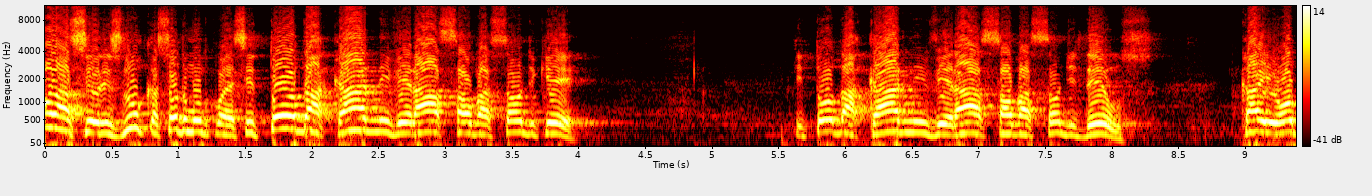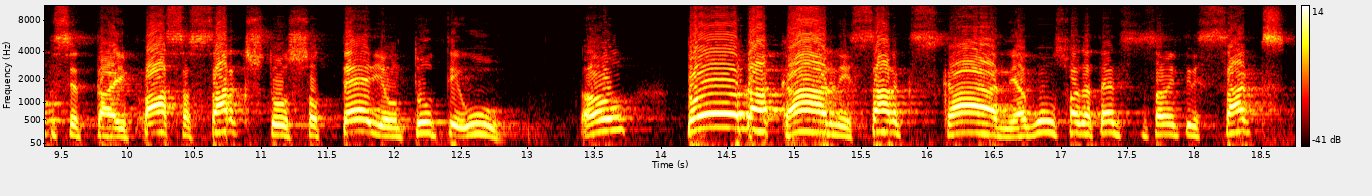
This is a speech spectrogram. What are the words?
Olha lá, senhores, Lucas, todo mundo conhece. Toda a carne verá a salvação de quê? Que toda a carne verá a salvação de Deus. Caiopsetai, passa sarxto soterion tu. Então, toda a carne, sarx carne. Alguns fazem até a distinção entre sarx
